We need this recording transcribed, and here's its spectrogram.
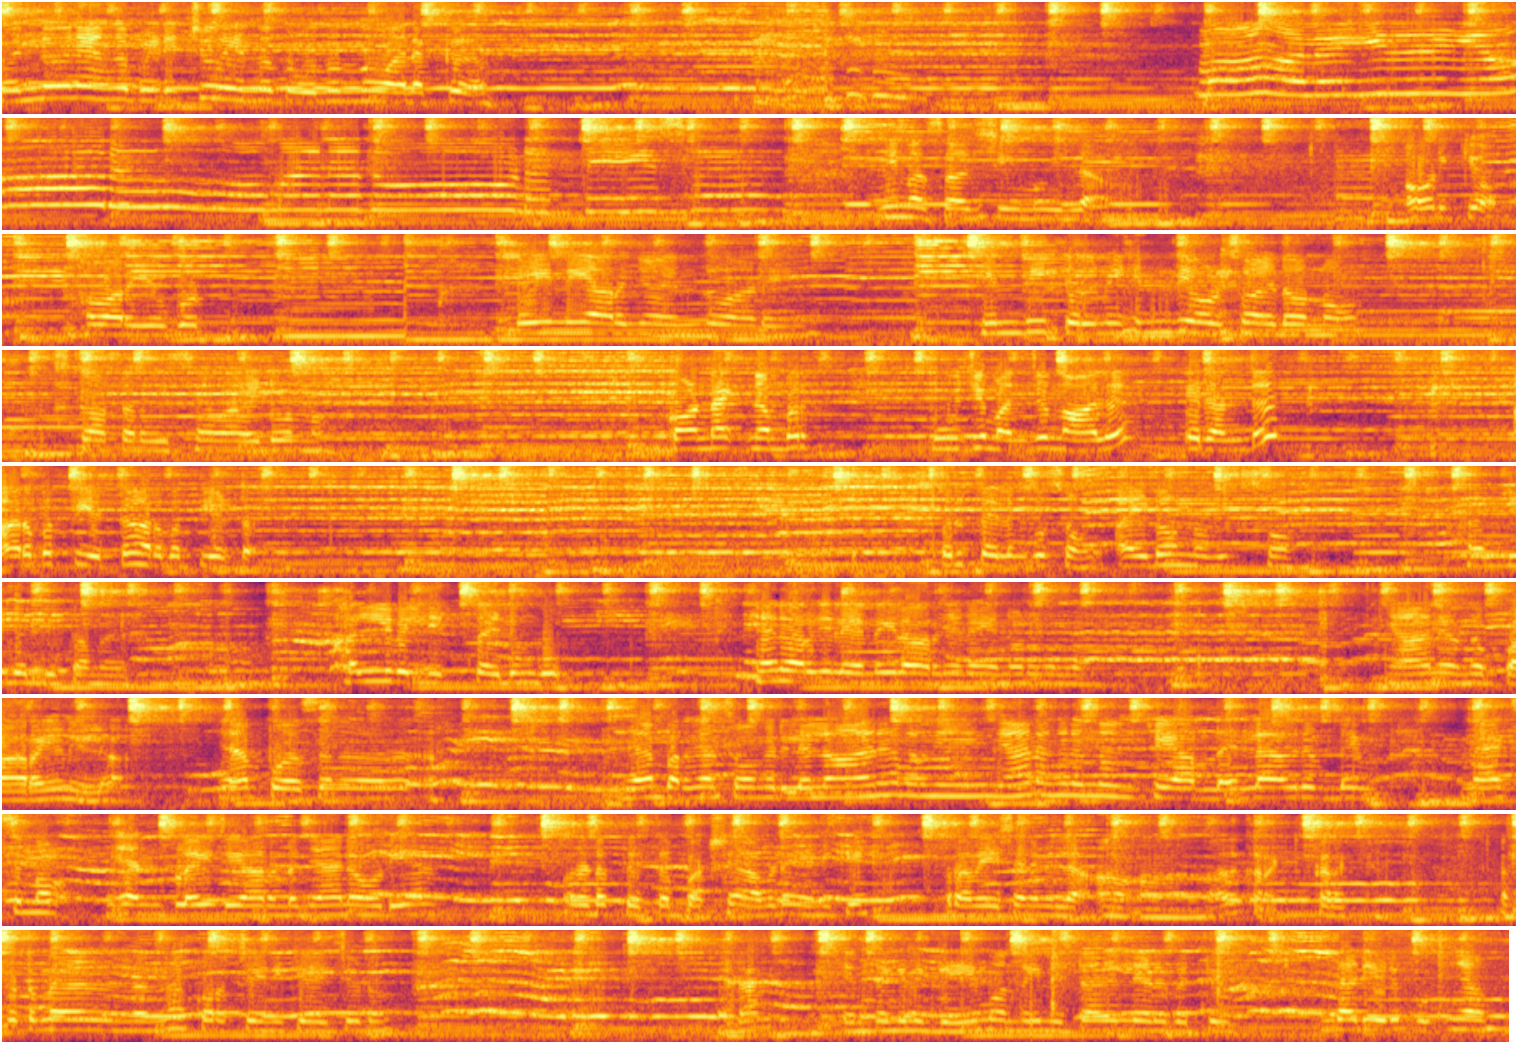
പൊന്നൂനെ അങ്ങ് പിടിച്ചു എന്ന് തോന്നുന്നു അനക്ക്. മാലയിൽ യാരോ മനതോറും മസാജ് ചെയ്യുമോ? ഇല്ല. ഓടിക്കോ. How are you good day നീ അറിഞ്ഞോ? എന്തുവാടേ? Hindi tell me Hindi also I don't know extra service I don't know contact number പൂജ്യം അഞ്ച് നാല് രണ്ട് അറുപത്തിയെട്ട് അറുപത്തിയെട്ട്. ഒരു Telugu song I don't know which song കല്ലിവല്ലി Tamil. കല്ലിവല്ലി Telugu. ഞാൻ അറിഞ്ഞില്ല എന്തെങ്കിലും അറിഞ്ഞില്ല എന്നോട് പറഞ്ഞു. ഞാനൊന്നും പറയണില്ല. ഞാൻ പേഴ്സണൽ ഞാൻ പറഞ്ഞാൽ സോങ് ഇടില്ലല്ലോ. ആരാ പറഞ്ഞു? ഞാൻ അങ്ങനെയൊന്നും ചെയ്യാറില്ല. എല്ലാവരുടെയും മാക്സിമം ഞാൻ പ്ലേ ചെയ്യാറുണ്ട്. ഞാൻ ഓടിയാൽ ഒരിടത്തെത്തും പക്ഷെ അവിടെ എനിക്ക് പ്രവേശനമില്ല. ആ ആ അത് കറക്റ്റ് കറക്റ്റ് കിട്ടുന്നതിൽ നിന്ന് കുറച്ച് എനിക്ക് അയച്ചിടും എടാ എന്തെങ്കിലും ഗെയിം എന്തെങ്കിലും ഇട്ടാലല്ലേ ഇട പറ്റൂ. എന്താടി ഒരു ഞാൻ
